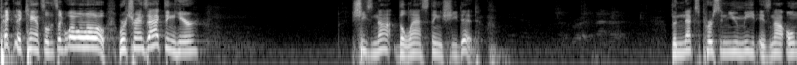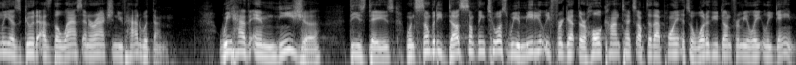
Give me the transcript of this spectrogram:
Picnic canceled. It's like, whoa, whoa, whoa, whoa. We're transacting here. She's not the last thing she did. The next person you meet is not only as good as the last interaction you've had with them. We have amnesia these days. When somebody does something to us, we immediately forget their whole context up to that point. It's a what have you done for me lately game.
